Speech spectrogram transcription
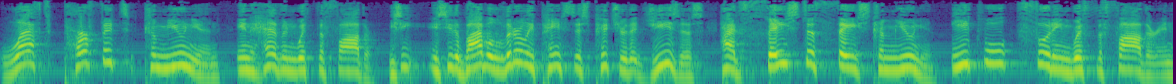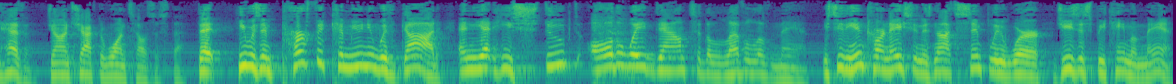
left perfect communion in heaven with the Father. You see, you see, the Bible literally paints this picture that Jesus had face to face communion, equal footing with the Father in heaven. John chapter 1 tells us that. That he was in perfect communion with God, and yet he stooped all the way down to the level of man. You see, the incarnation is not simply where Jesus became a man,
